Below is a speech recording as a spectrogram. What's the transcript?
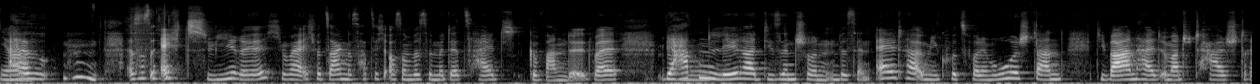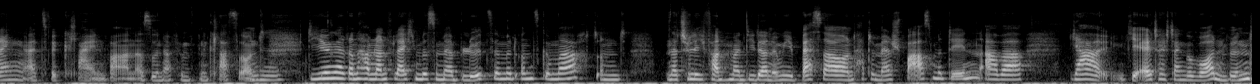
ja. Also, hm, es ist echt schwierig, weil ich würde sagen, das hat sich auch so ein bisschen mit der Zeit gewandelt, weil wir mhm. hatten Lehrer, die sind schon ein bisschen älter, irgendwie kurz vor dem Ruhestand, die waren halt immer total streng, als wir klein waren, also in der fünften Klasse. Und mhm. die Jüngeren haben dann vielleicht ein bisschen mehr Blödsinn mit uns gemacht und natürlich fand man die dann irgendwie besser und hatte mehr Spaß mit denen, aber ja, je älter ich dann geworden bin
